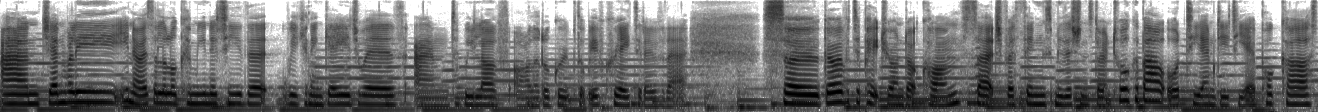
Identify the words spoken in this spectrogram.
And generally, you know, it's a little community that we can engage with, and we love our little group that we've created over there. So go over to patreon.com, search for Things Musicians Don't Talk About or TMDTA podcast,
